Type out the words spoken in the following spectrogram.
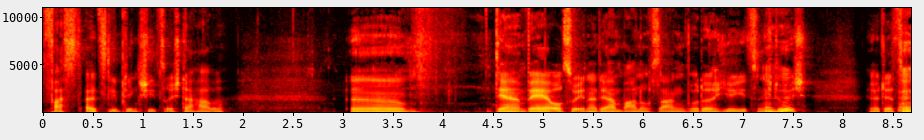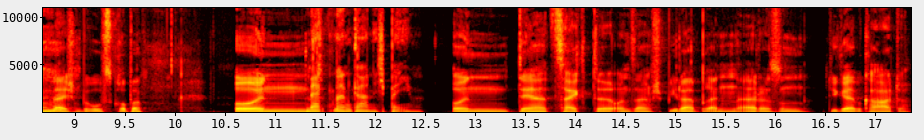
fast als Lieblingsschiedsrichter habe. Ähm, der wäre ja auch so einer, der am Bahnhof sagen würde, hier geht's nicht Mhm. durch. Er hört jetzt zur Mhm. gleichen Berufsgruppe. Und, merkt man gar nicht bei ihm. und der zeigte unserem Spieler Brandon Addison die gelbe Karte.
